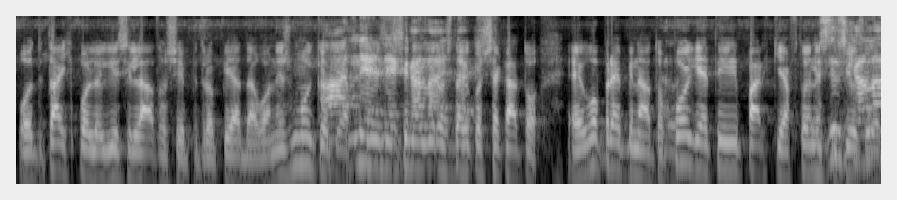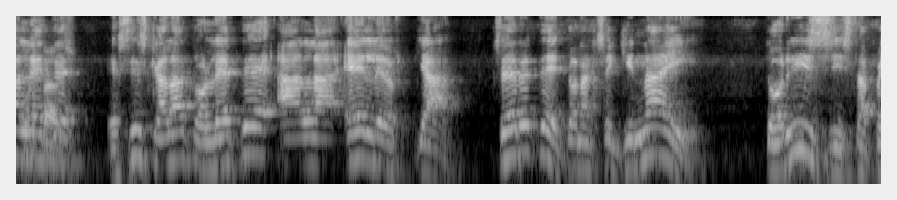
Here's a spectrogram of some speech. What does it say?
ότι τα έχει υπολογίσει λάθος η Επιτροπή Ανταγωνισμού και ότι οι ναι, αυξήσεις ναι, είναι γύρω στα 20%. Εγώ πρέπει να το πω γιατί υπάρχει και αυτό είναι εσείς καλά, λέτε, εσείς καλά το λέτε, αλλά έλεος πια. Ξέρετε, το να ξεκινάει το ρύζι στα 50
